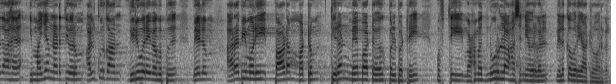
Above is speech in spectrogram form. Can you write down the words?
அடுத்ததாக இம்மையம் நடத்தி வரும் அல் குர்கான் விரிவுரை வகுப்பு மேலும் அரபி மொழி பாடம் மற்றும் திறன் மேம்பாட்டு வகுப்புகள் பற்றி முஃப்தி முகமது நூருல்லா ஹசனி அவர்கள் விளக்க உரையாற்றுவார்கள்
